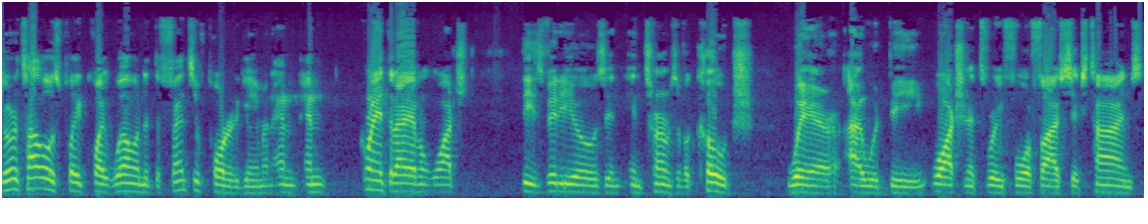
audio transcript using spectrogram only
Durutalo has played quite well in the defensive part of the game, and, and, and granted, I haven't watched these videos in, in terms of a coach where I would be watching it three, four, five, six times,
